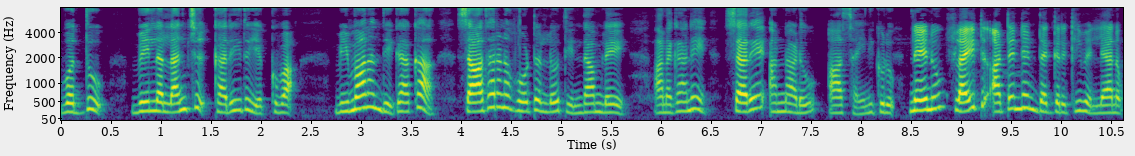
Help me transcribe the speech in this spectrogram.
వద్దు వీళ్ళ లంచ్ ఖరీదు ఎక్కువ. విమానం దిగాక సాధారణ హోటల్లో తిందాంలే అనగానే సరే అన్నాడు ఆ సైనికుడు. నేను ఫ్లైట్ అటెండెంట్ దగ్గరికి వెళ్ళాను.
